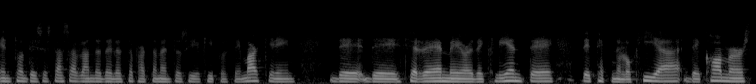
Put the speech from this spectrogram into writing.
Entonces, estás hablando de los departamentos y equipos de marketing, de, de CRM o de cliente, de tecnología, de commerce,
